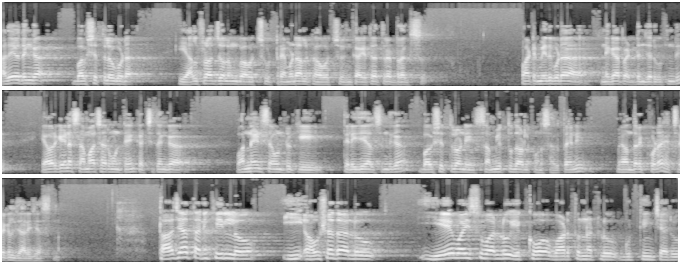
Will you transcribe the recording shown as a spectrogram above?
అదేవిధంగా భవిష్యత్తులో కూడా ఈ అల్ఫ్రాజోలం కావచ్చు ట్రెమడాల్ కావచ్చు ఇంకా ఇతరత్ర డ్రగ్స్ వాటి మీద కూడా నిఘా పెట్టడం జరుగుతుంది. ఎవరికైనా సమాచారం ఉంటే ఖచ్చితంగా వన్ నైన్ సెవెన్ టూకి తెలియజేయాల్సిందిగా భవిష్యత్తులోని సంయుక్త దాడులు కొనసాగుతాయని మేమందరికి కూడా హెచ్చరికలు జారీ చేస్తున్నాం. తాజా తనిఖీల్లో ఈ ఔషధాలు ఏ వయసు వాళ్ళు ఎక్కువ వాడుతున్నట్లు గుర్తించారు?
